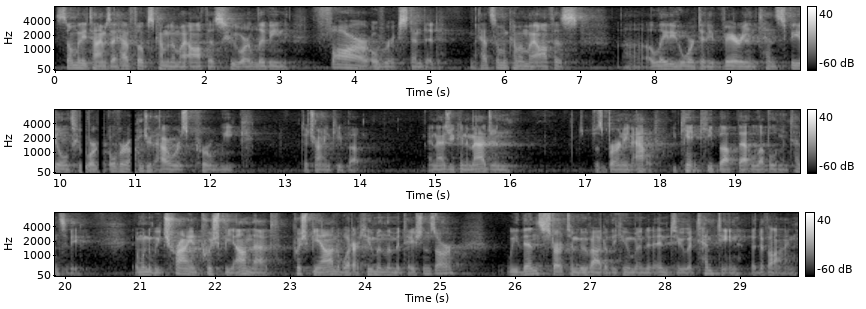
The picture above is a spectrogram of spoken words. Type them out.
so many times I have folks come into my office who are living far overextended. I had someone come in my office, uh, a lady who worked in a very intense field, who worked over 100 hours per week to try and keep up. And as you can imagine, was burning out. You can't keep up that level of intensity. And when we try and push beyond that, push beyond what our human limitations are, we then start to move out of the human and into attempting the divine,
